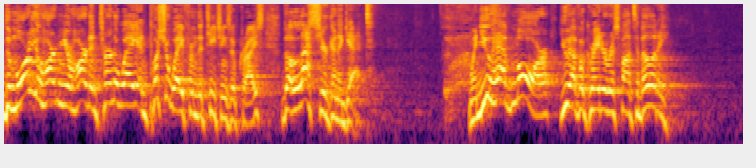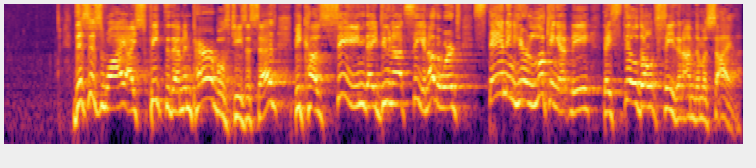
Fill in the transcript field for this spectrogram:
The more you harden your heart and turn away and push away from the teachings of Christ, the less you're going to get. When you have more, you have a greater responsibility. This is why I speak to them in parables, Jesus says, because seeing they do not see. In other words, standing here looking at me, they still don't see that I'm the Messiah.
